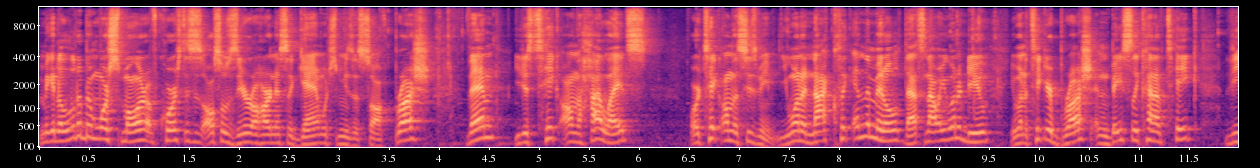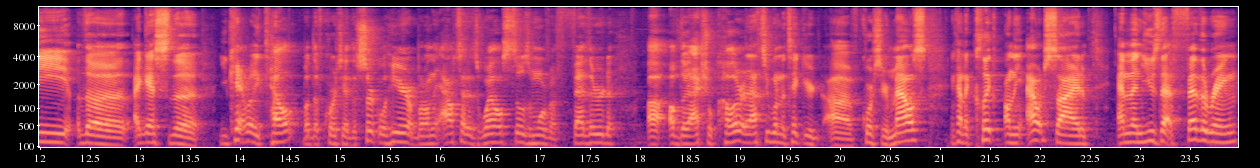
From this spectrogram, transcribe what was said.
make it a little bit more smaller. Of course, this is also zero hardness again, which means a soft brush. Then you just take on the highlights, or take on the, excuse me, you want to not click in the middle. That's not what you want to do. You want to take your brush and basically kind of take the, the I guess the, you can't really tell, but of course you have the circle here, but on the outside as well, still is more of a feathered uh, of the actual color. And that's you want to take your, uh, of course, your mouse and kind of click on the outside and then use that feathering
